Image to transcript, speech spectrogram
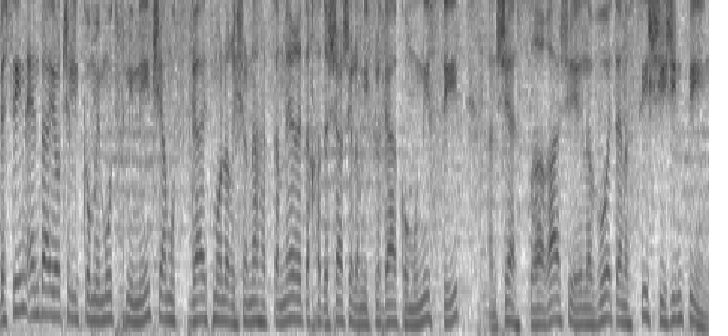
בסין אין בעיות של התקוממות פנימית, שם הוצגה אתמול לראשונה הצמרת החדשה של המפלגה הקומוניסטית, אנשי השררה שילוו את הנשיא שי ז'ינפינג.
